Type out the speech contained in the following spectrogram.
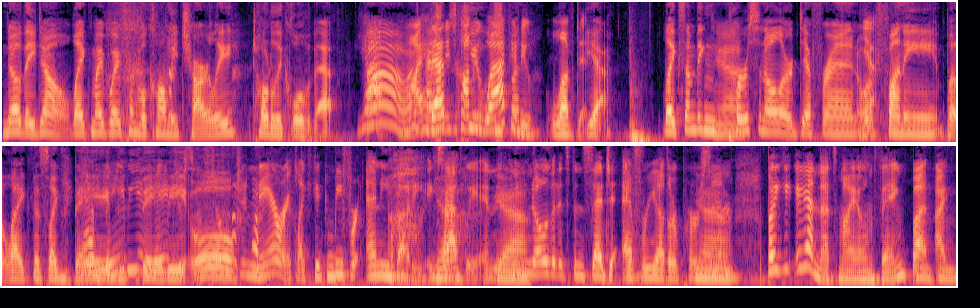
no, they don't. Like my boyfriend will call me Charlie. Totally cool with that. Yeah, Wow, my husband That's used to call me cute wackadoo. Loved it. Yeah. Like something Yeah. personal or different or Yeah. funny, but like this like Yeah, babe, baby and baby. baby. It's oh, so generic. Like it can be for oh, anybody. Exactly. And Yeah. you know that it's been said to every other person. Yeah. But again, that's my own thing. But I mm-hmm.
